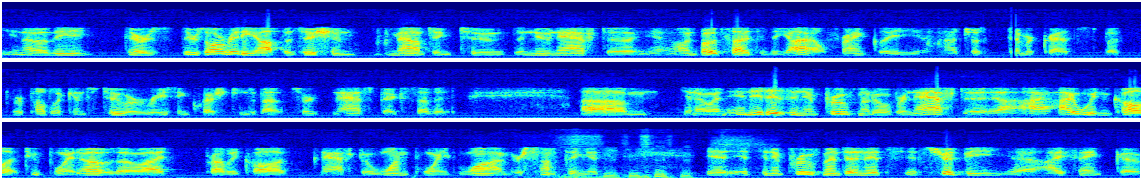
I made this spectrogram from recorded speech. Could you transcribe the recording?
you know, the there's there's already opposition mounting to the new NAFTA on both sides of the aisle. Frankly, not just Democrats but Republicans too are raising questions about certain aspects of it. Um, you know, and, and it is an improvement over NAFTA. I, I wouldn't call it 2.0 though. I'd probably call it NAFTA 1.1 or something. It's it, it's an improvement, and it's it should be, uh, I think, uh,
